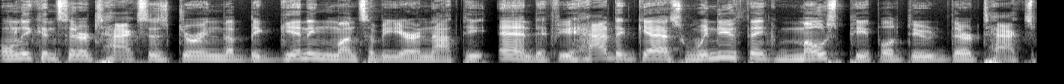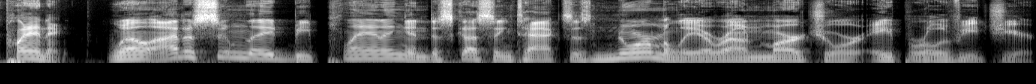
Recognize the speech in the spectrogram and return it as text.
only consider taxes during the beginning months of a year and not the end. If you had to guess, when do you think most people do their tax planning? Well, I'd assume they'd be planning and discussing taxes normally around March or April of each year.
